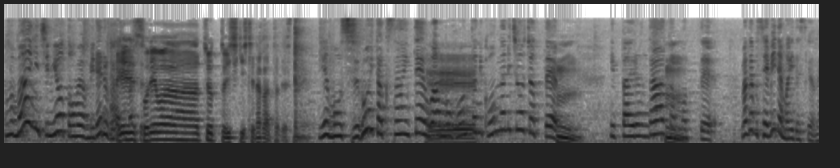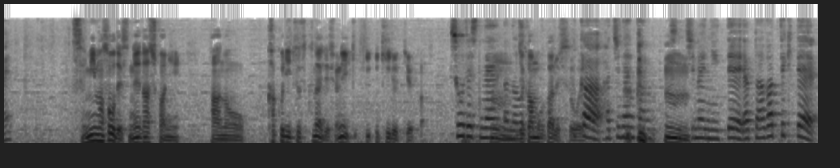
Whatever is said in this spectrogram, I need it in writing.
うもう毎日見ようと思えば見れるぐらいいえー、それはちょっと意識してなかったですね。いやもうすごいたくさんいてうわへーもう本当にこんなに蝶々ってうん。いっぱいいるんだと思って、まあでもセミでもいいですけどね。セミもそうですね確かに。あの確率少ないですよね生き生きるっていうか、そうですね、うんあの時間もかかるしすごい。負荷8年間うん。地面にいてやっと上がってきて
